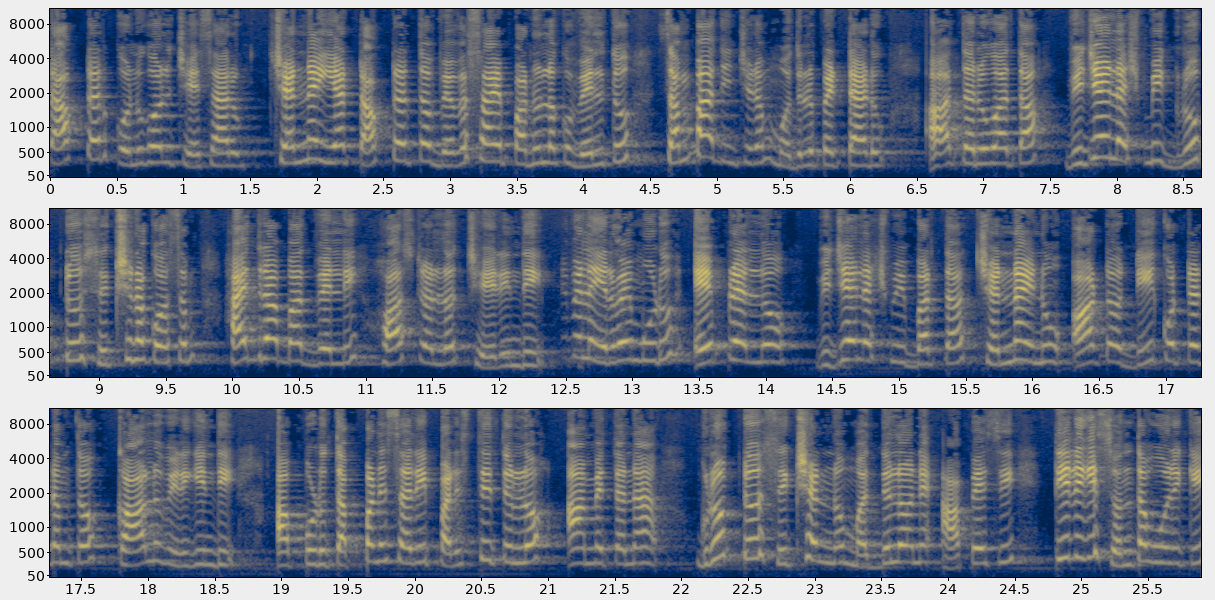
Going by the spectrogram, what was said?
ట్రాక్టర్ కొనుగోలు చేశారు. చెన్నయ్య ట్రాక్టర్తో వ్యవసాయ పనులకు వెళ్తూ సంపాదించడం మొదలుపెట్టాడు. ఆ తరువాత విజయలక్ష్మి గ్రూప్ టూ శిక్షణ కోసం హైదరాబాద్ వెళ్ళి హాస్టల్లో చేరింది. రెండు వేల ఇరవై మూడు ఏప్రిల్లో విజయలక్ష్మి భర్త చెన్నైను ఆటో ఢీ కొట్టడంతో కాలు విరిగింది. అప్పుడు తప్పనిసరి పరిస్థితుల్లో ఆమె తన గ్రూప్ టూ శిక్షణను మధ్యలోనే ఆపేసి తిరిగి సొంత ఊరికి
